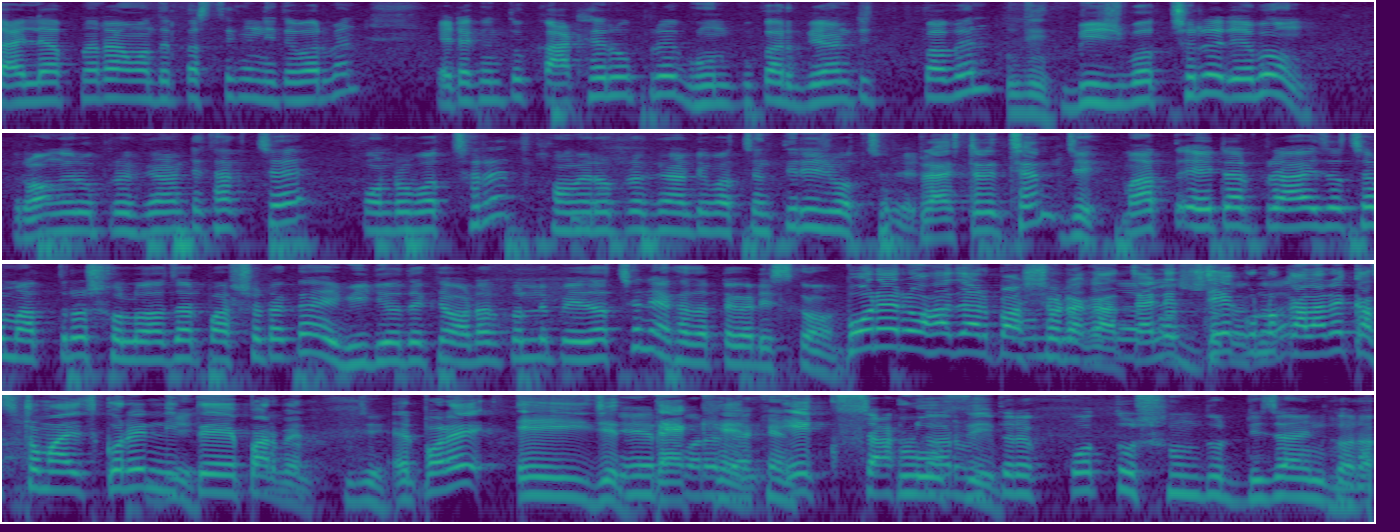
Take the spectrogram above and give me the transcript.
চাইলে আপনারা আমাদের কাছ থেকে নিতে পারবেন। এটা কিন্তু কাঠের উপরে ঘুন পোকার গ্যারান্টি পাবেন। বিশ বছরের এবং রঙের উপরে গ্যারান্টি থাকছে। পনেরো বছরের ফর্মের উপরে গ্যারান্টি পাচ্ছেন তিরিশ বছরের। প্রাইসটা দিচ্ছেন জি মাত্র এটার প্রাইস আছে মাত্র ষোলো হাজার পাঁচশো টাকা। এই ভিডিও দেখে অর্ডার করলে পেয়ে যাচ্ছেন এক হাজার টাকা ডিসকাউন্ট পনেরো হাজার পাঁচশো টাকা। চাইলে যে কোনো কালারে কাস্টমাইজ করে নিতে পারবেন। এরপরে এই যে দেখেন এক্সক্লুসিভ ভিতরে কত সুন্দর ডিজাইন করা।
